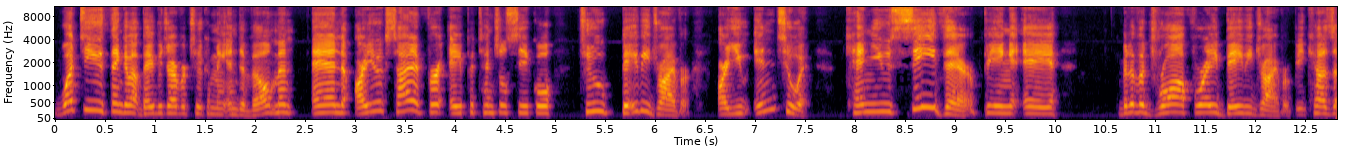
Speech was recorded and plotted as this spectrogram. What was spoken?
What do you think about Baby Driver 2 coming in development? And are you excited for a potential sequel to Baby Driver? Are you into it? Can you see there being a bit of a draw for a Baby Driver? Because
